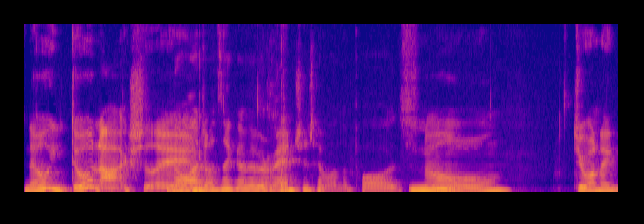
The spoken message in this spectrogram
No, you don't actually. No, I don't think I've ever mentioned him on the pods. No. Do you want to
